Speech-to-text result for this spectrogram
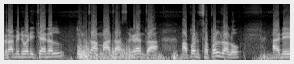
ग्रामीणवाडी चॅनल तुमचा माझा सगळ्यांचा आपण सफल झालो. आणि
